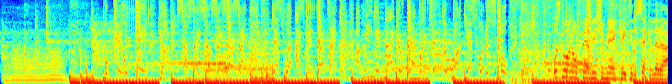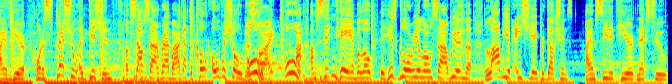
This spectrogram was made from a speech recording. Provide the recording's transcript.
Okay, okay, yeah. Southside, Southside, Southside, yeah. That's where I spend downtime, yeah. I mean, at night the rap, I check the podcast for the smoke, yeah. What's going on, family? It's your man K to the second letter. I am here on a special edition of Southside Rabbi. I got the coat over shoulders. Ooh, all right. ooh. I, am sitting here below the His Glory Alone side. We are in the lobby of HGA Productions. I am seated here next to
